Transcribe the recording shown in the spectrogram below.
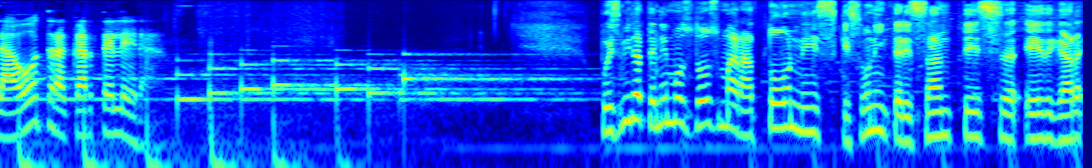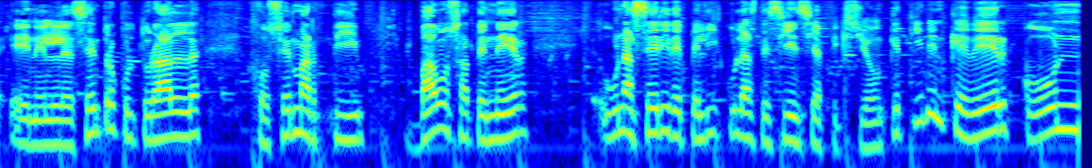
La otra cartelera. Pues mira, tenemos dos maratones que son interesantes, Edgar. En el Centro Cultural José Martí vamos a tener una serie de películas de ciencia ficción que tienen que ver con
